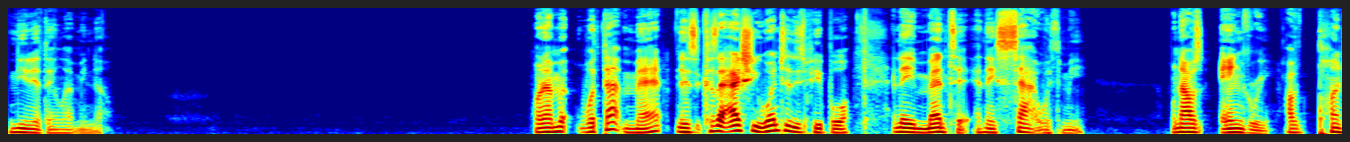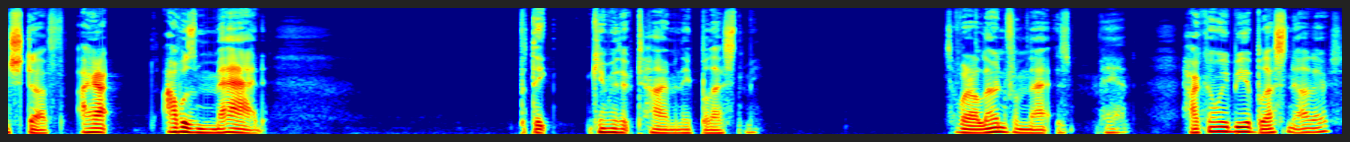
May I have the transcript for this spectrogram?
need anything, let me know. What I what that meant is because I actually went to these people and they meant it and they sat with me. When I was angry, I would punch stuff. I got I was mad. But they gave me their time and they blessed me. So what I learned from that is, man, how can we be a blessing to others?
